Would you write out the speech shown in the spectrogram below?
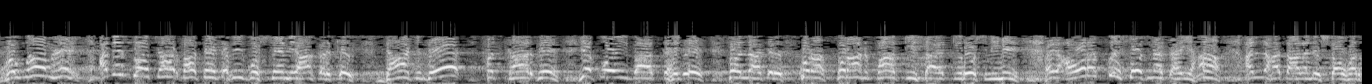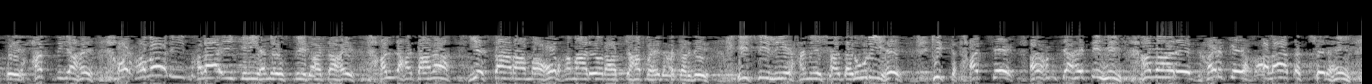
قوام ہے اگر دو چار باتیں کبھی غصے میں آ کر کے ڈانٹ دے، فتکار دے، یا کوئی بات کہہ دے، تو اللہ کے قرآن پاک کی شاید کی روشنی میں عورت کو سوچنا چاہیے ہاں اللہ تعالیٰ نے شوہر کو حق دیا ہے اور ہماری بھلائی کے لیے ہمیں اس نے ڈانٹا ہے۔ اللہ تعالیٰ، یہ سارا ماحول ہمارے اور آپ جہاں پیدا کر دے۔ اسی لیے ہمیشہ ضروری ہے کہ اچھے، اور ہم چاہتے ہیں ہمارے گھر کے حالات اچھے رہیں،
